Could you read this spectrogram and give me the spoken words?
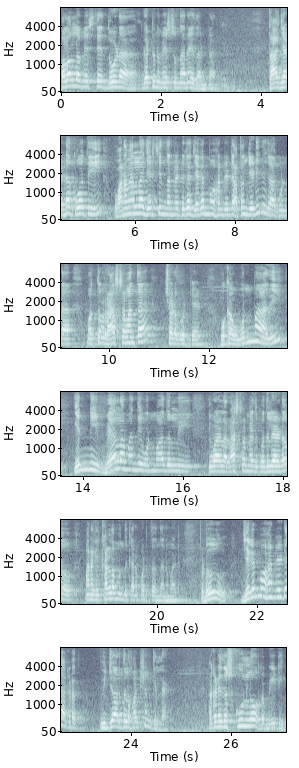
పొలంలో మేస్తే దూడ గట్టును మేస్తుందనే ఇది అంటారు. తా జడ్డ కోతి వనమెల్లా జరిచిందన్నట్టుగా జగన్మోహన్ రెడ్డి అతను జడింది కాకుండా మొత్తం రాష్ట్రం అంతా చెడగొట్టాడు. ఒక ఉన్మాది ఎన్ని వేల మంది ఉన్మాదుల్ని ఇవాళ రాష్ట్రం మీద వదిలాడో మనకి కళ్ళ ముందు కనపడుతుంది అనమాట ఇప్పుడు జగన్మోహన్ రెడ్డి అక్కడ విద్యార్థుల ఫంక్షన్కి వెళ్ళాడు. అక్కడ ఏదో స్కూల్లో ఒక మీటింగ్.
